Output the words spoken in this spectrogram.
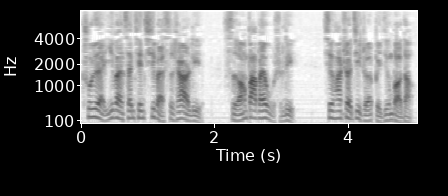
出院一万三千七百四十二例，死亡八百五十例。新华社记者北京报道。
